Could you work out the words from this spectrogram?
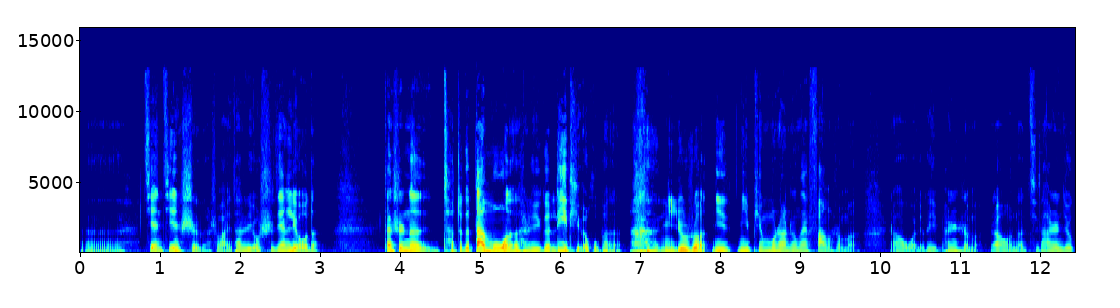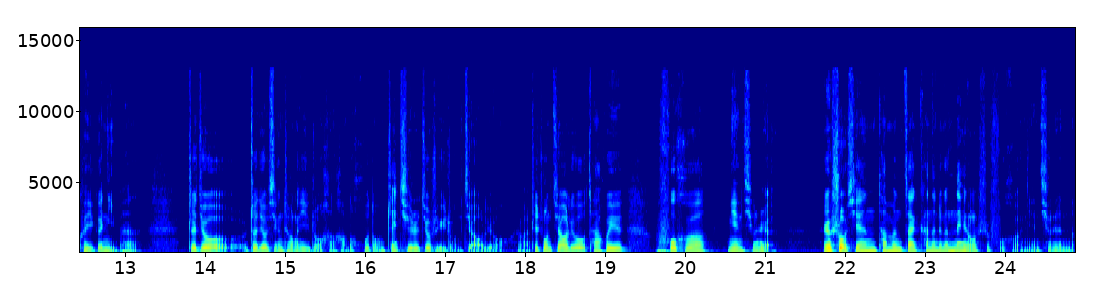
呃，渐进式的是吧？它是有时间流的。但是呢，它这个弹幕呢，它是一个立体的互喷。你就是说，你你屏幕上正在放什么，然后我就可以喷什么，然后呢，其他人就可以跟你喷，这就这就形成了一种很好的互动。这其实就是一种交流，是吧？这种交流它会符合年轻人。因为首先他们在看的这个内容是符合年轻人的，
